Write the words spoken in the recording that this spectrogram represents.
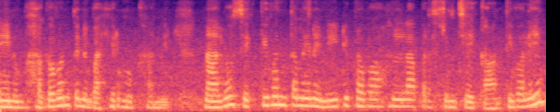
నేను భగవంతుని బహిర్ముఖాన్ని నాలో శక్తివంతమైన నీటి ప్రవాహంలా ప్రసరించే కాంతి వలయం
